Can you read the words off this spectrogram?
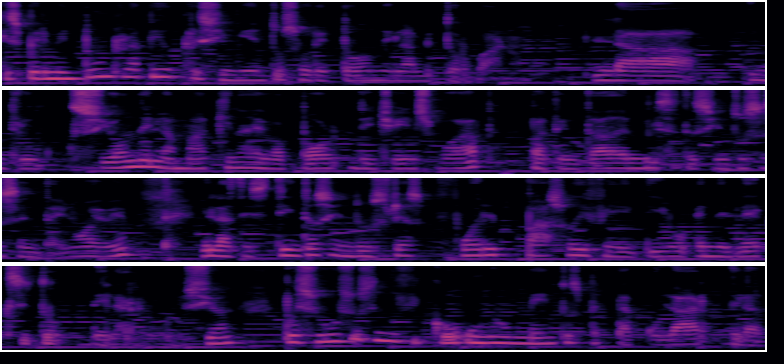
que experimentó un rápido crecimiento sobre todo en el ámbito urbano la introducción de la máquina de vapor de James Watt, patentada en 1769, en las distintas industrias fue el paso definitivo en el éxito de la revolución, pues su uso significó un aumento espectacular de la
